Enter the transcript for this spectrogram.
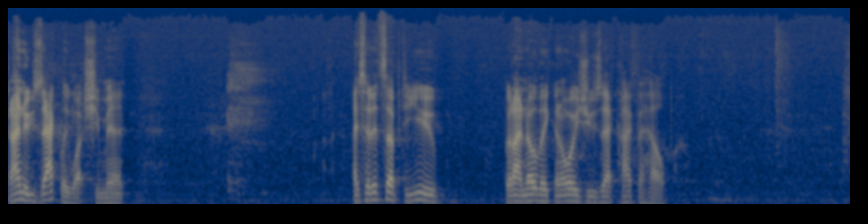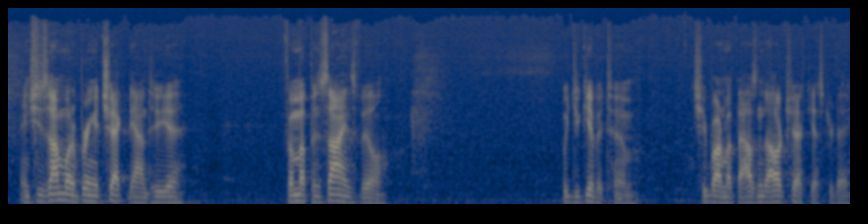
And I knew exactly what she meant. I said, It's up to you, but I know they can always use that type of help. And she says, I'm going to bring a check down to you from up in Zionsville. Would you give it to him? She brought him a $1,000 check yesterday.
